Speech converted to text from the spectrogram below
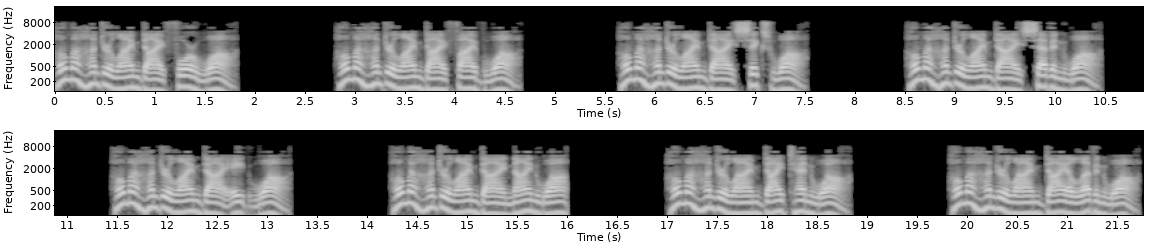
Homa Hunter Lime Die 4 Wa. Homa Hunter Lime Die 5 Wa. Homa Hunter Lime Die 6 Wa. Homa Hunter Lime Die 7 Wa. Homa Hunter Lime Die 8 Wa. Homa Hunter Lime Die 9 Wa. Homa Hunter Lime Die 10 Wa. Homa Hunter Lime Die 11 Wa.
